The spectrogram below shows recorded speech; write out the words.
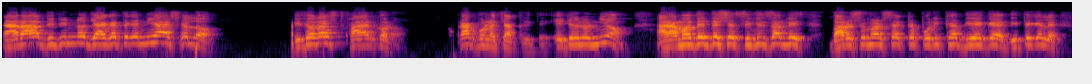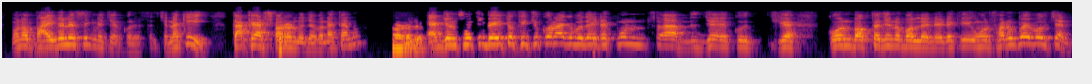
তারা বিভিন্ন জায়গা থেকে নিয়ে আসলো। ফায়ার করো। রাখব না চাকরিতে। এটা হলো নিয়ম। আর আমাদের দেশে সিভিল সার্ভিস বারোশো মাসে একটা পরীক্ষা দিয়ে গে- দিতে গেলে মনে হয় বাইবেলে সিগনেচার করে ফেলছে নাকি? তাকে আর সরানো যাবে না কেন? একজন সচিব এই তো কিছুক্ষণ আগে বোধহয় এটা কোন কোন বক্তা যেন বললেন এটা কি ওমর ফারুক ভাই বলছেন?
